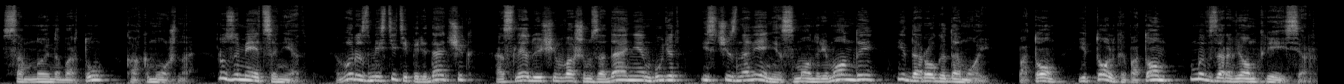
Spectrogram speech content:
Со мной на борту? Как можно? Разумеется, нет. Вы разместите передатчик, а следующим вашим заданием будет исчезновение с Мон Ремонды и дорога домой. Потом, и только потом, мы взорвем крейсер.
